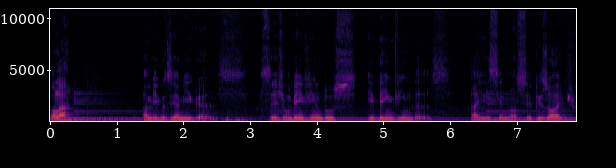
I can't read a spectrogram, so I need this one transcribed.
Olá, amigos e amigas, sejam bem-vindos e bem-vindas a esse nosso episódio,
